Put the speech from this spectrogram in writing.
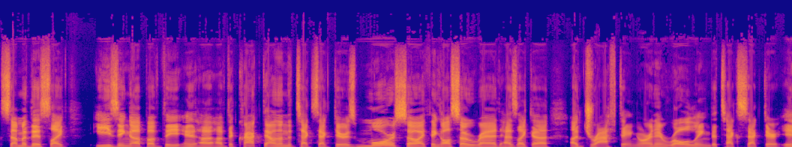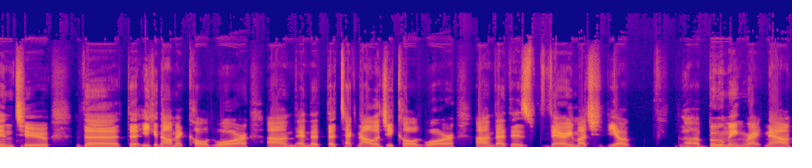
some of this like easing up of the uh, of the crackdown on the tech sector is more so I think also read as like a a drafting or an enrolling the tech sector into the the economic Cold War um, and the the technology Cold War um, that is very much you know uh, booming right now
